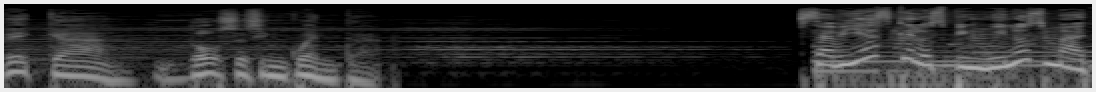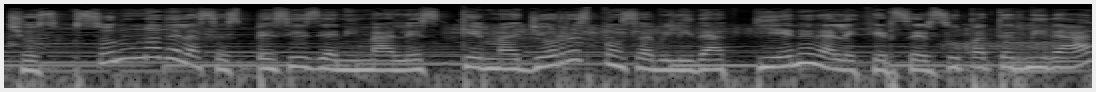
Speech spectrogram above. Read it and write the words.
DK 1250. ¿Sabías que los pingüinos machos son una de las especies de animales que mayor responsabilidad tienen al ejercer su paternidad?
